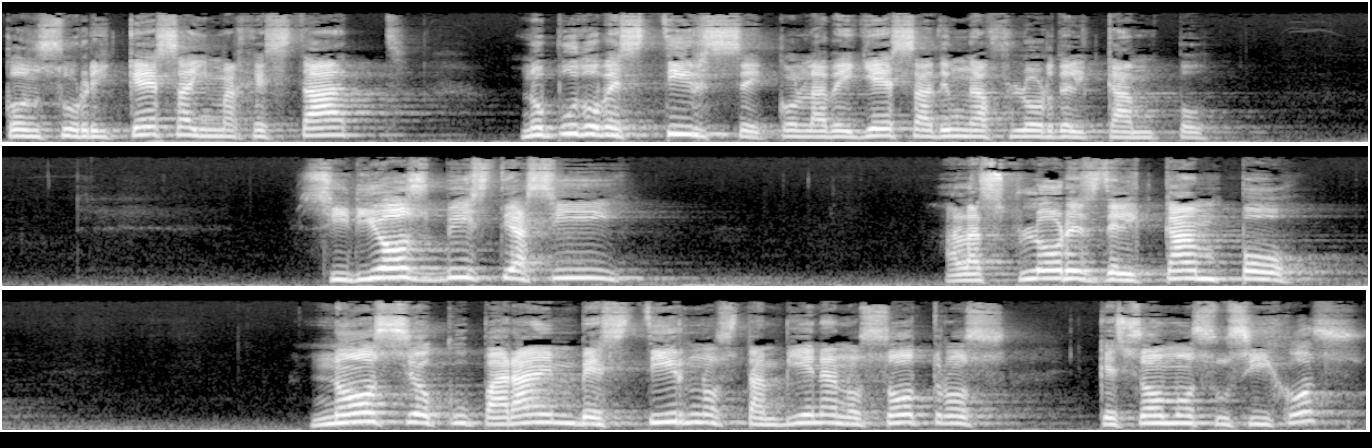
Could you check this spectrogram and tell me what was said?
con su riqueza y majestad, no pudo vestirse con la belleza de una flor del campo. Si Dios viste así a las flores del campo, ¿no se ocupará en vestirnos también a nosotros que somos sus hijos?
